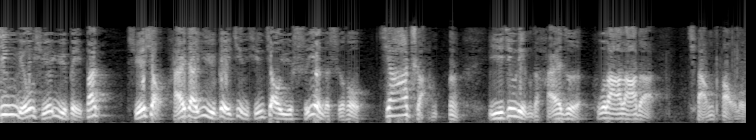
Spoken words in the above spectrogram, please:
新留学预备班学校还在预备进行教育实验的时候，家长，嗯，已经领着孩子呼啦啦的抢跑喽。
